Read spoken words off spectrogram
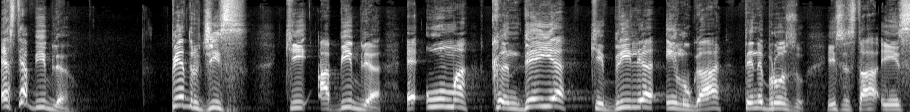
Esta é a Bíblia. Pedro diz que a Bíblia é uma candeia que brilha em lugar tenebroso. Isso está em 2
